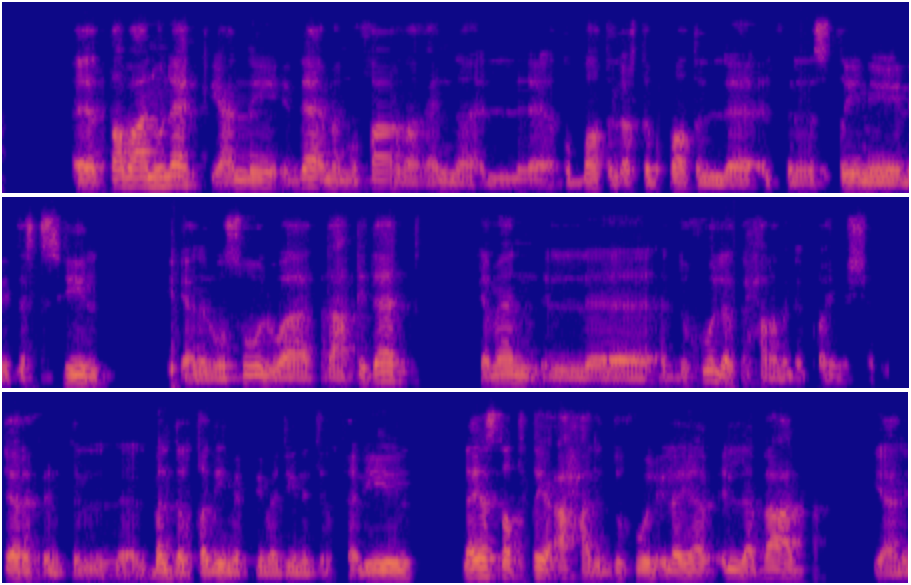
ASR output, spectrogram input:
63% طبعا هناك يعني دائما مفرغ عندنا ضباط الارتباط الفلسطيني لتسهيل يعني الوصول وتعقيدات كمان الدخول للحرم الابراهيمي الشريف، تعرف أنت البلدة القديمة في مدينة الخليل لا يستطيع أحد الدخول إليها إلا بعد يعني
